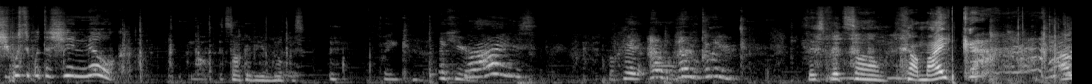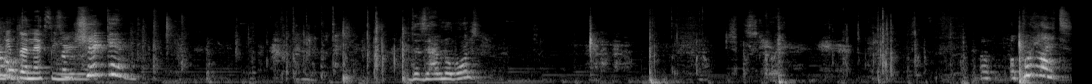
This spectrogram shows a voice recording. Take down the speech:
She's supposed to put the shit in milk. No, it's not gonna be in milk. It's fake. Right here. Guys. Okay, Harold, Harold, come here. let's put some Jamaica. I'll get the next thing. Some ingredient. chicken. Does it have no bones? Oh, oh, put lights.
